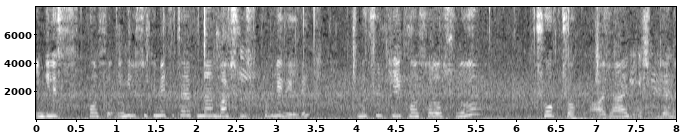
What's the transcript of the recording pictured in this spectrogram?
İngiliz konsol, İngiliz hükümeti tarafından başvurusu kabul edildi. Ama Türkiye konsolosluğu çok çok acayip iş planı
